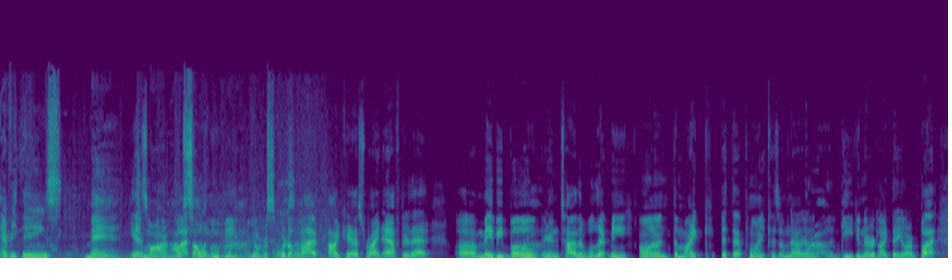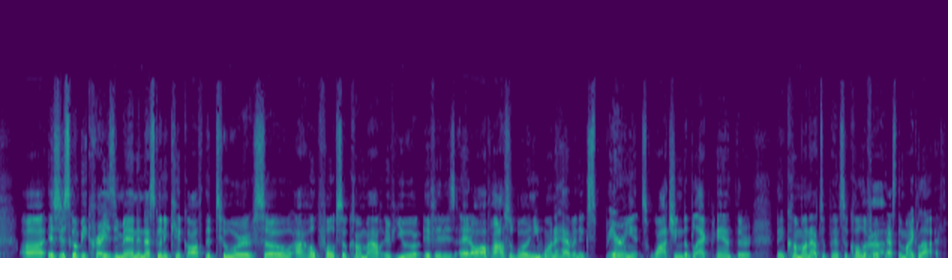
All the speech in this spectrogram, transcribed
Everything's man. Yeah, Jemar, gonna I'm so the movie. Bruh, we're gonna I'm so record a live podcast right after that. Uh, maybe Bo and Tyler will let me on the mic at that point because I'm not a, Bruh. a geek and nerd like they are. But uh, it's just gonna be crazy, man, and that's gonna kick off the tour. So I hope folks will come out if you if it is at all possible and you want to have an experience watching the Black Panther, then come on out to Pensacola for Bruh. Pass the Mic Live.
